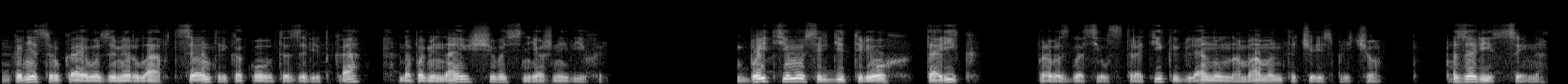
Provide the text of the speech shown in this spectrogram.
Наконец рука его замерла в центре какого-то завитка, напоминающего снежный вихрь. «Быть ему среди трех — Тарик!» — провозгласил стратик и глянул на мамонта через плечо. Позови сына.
